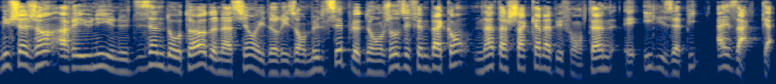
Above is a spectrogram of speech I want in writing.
Michel Jean a réuni une dizaine d'auteurs de nations et d'horizons multiples, dont Joséphine Bacon, Natacha Canapé-Fontaine et Elisapi Isaac.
